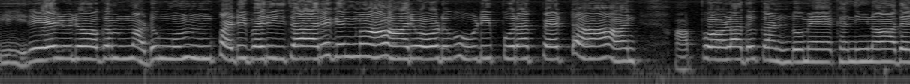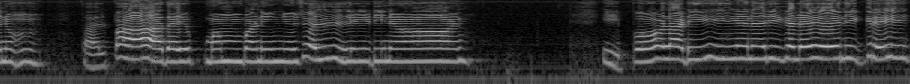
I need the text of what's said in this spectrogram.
ഈരേഴു ലോകം നടുങ്ങും പടിപരിചാരകന്മാരോടുകൂടി പുറപ്പെട്ടാൻ അപ്പോൾ അത് കണ്ടു മേഘനിനാഥനും തൽപാദയുക്മം പണിഞ്ഞു ചൊല്ലിടിനാൻ. ഇപ്പോൾ അടിയനരികളെ നിഗ്രഹി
